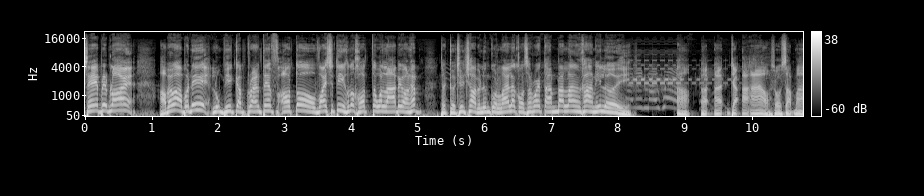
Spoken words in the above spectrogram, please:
เซฟเรียบร้อย เอาไปว่าวันนี้ลุงพีกับ Grand Theft Auto Vice City เขาต้องขอตัวลาไปก่อนครับ ถ้าเกิดชื่นชอบอย่าลืมกดไลค์และกด subscribe ตามด้านล่างข้างนี้เลย อ้าวอะจะอ้าวโทรศัพท์มา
